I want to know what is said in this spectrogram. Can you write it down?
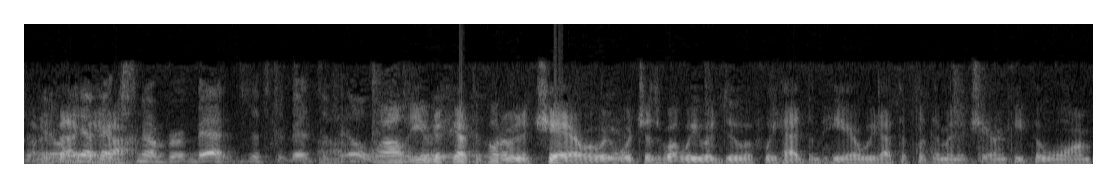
But But they in only fact, have they X are. number of beds, if the beds are Uh, filled. Well, even if you have to put them in a chair, wh- which is what we would do if we had them here, we'd have to put them in a chair and keep them warm,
